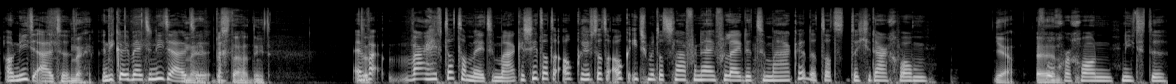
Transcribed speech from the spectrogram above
oh, niet uiten. Nee, En die kan je beter niet uiten. nee, bestaat niet. en dat- waar, waar heeft dat dan mee te maken? Zit dat ook, heeft dat ook iets met dat slavernijverleden te maken? Dat, dat, dat je daar gewoon Ja, ehm, vroeger gewoon niet de,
